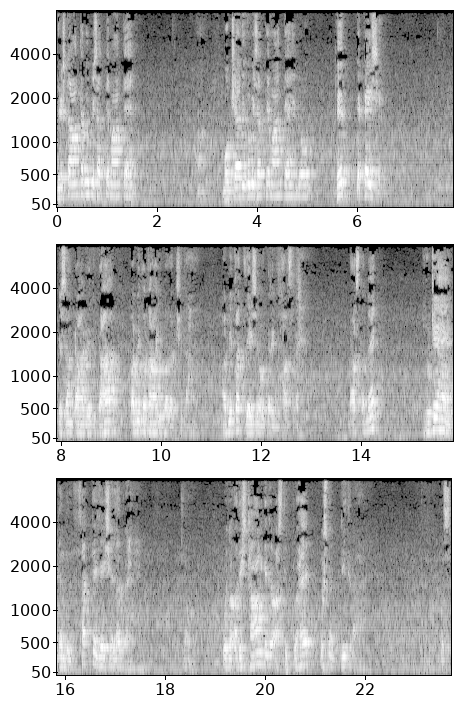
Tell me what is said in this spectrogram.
दृष्टांत में भी सत्य मानते हैं हाँ, मोक्षादि को भी सत्य मानते हैं लोग। फिर ये कैसे? ये शंका आगे तो कहा अभी तथा युवा लक्षित। अभी तक जैसे होकर एक भाष रहे वास्तव में झूठे हैं किंतु सत्य जैसे लग रहे हैं। क्यों वो जो अधिष्ठान के जो अस्तित्व है उसमें दिख रहा है। उस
